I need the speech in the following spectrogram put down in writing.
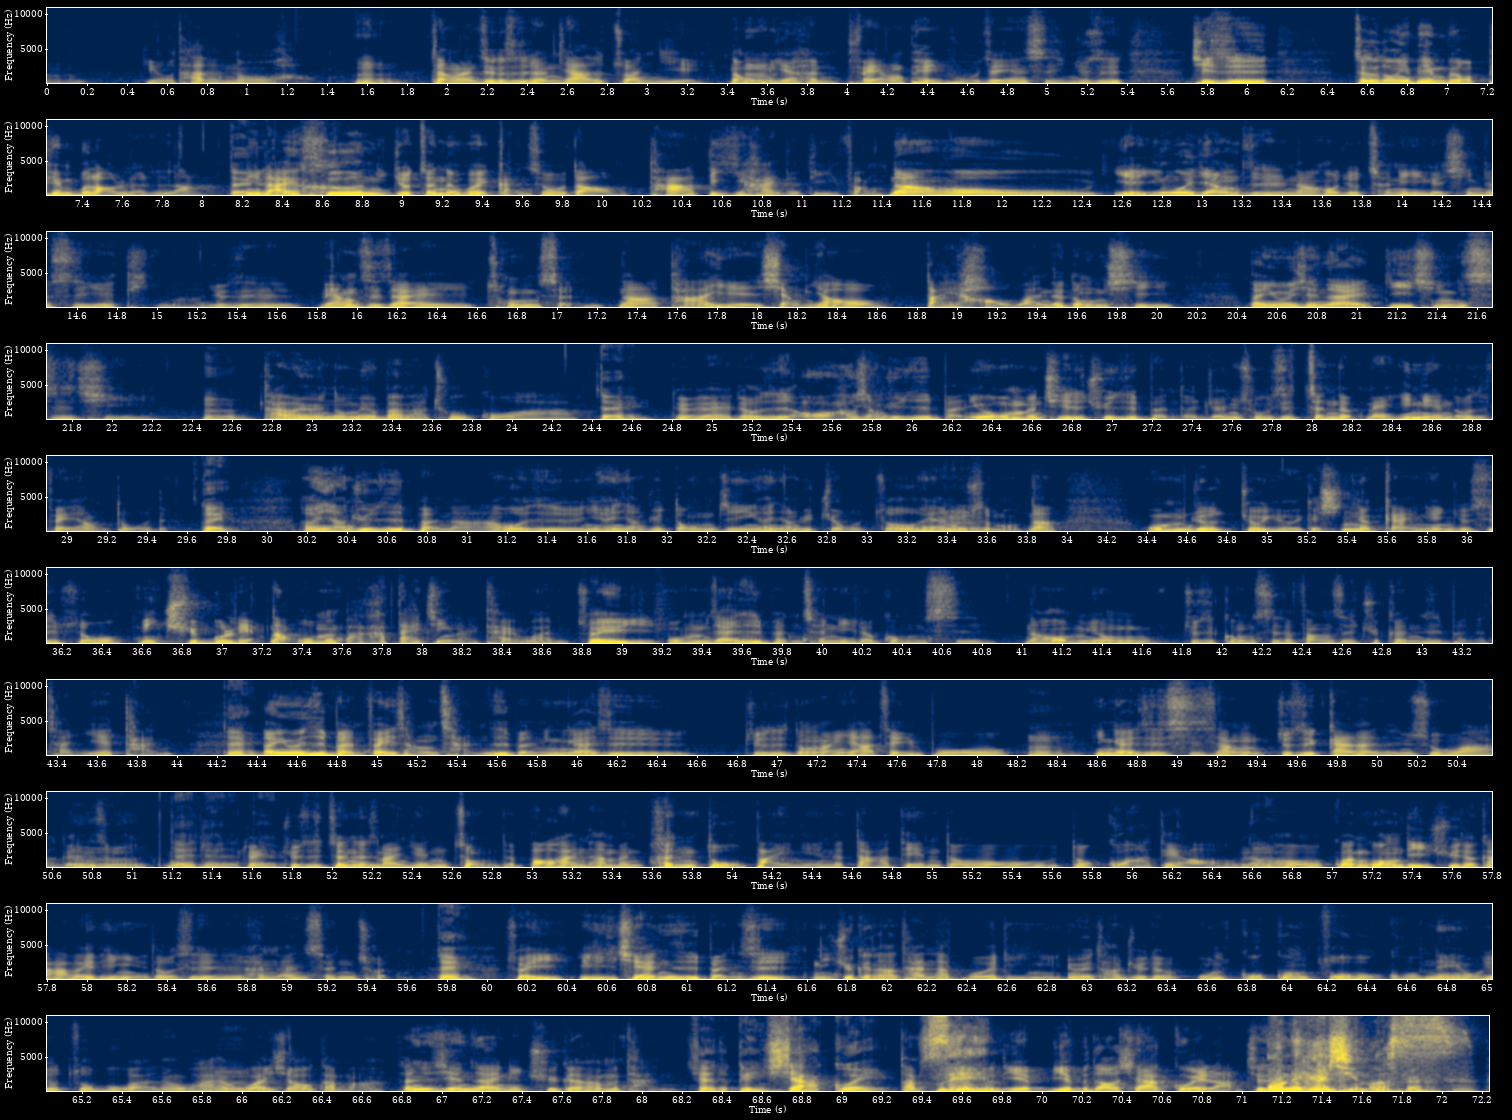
有它的 know how。嗯当然，这个是人家的专业，那我们嗯也很非常佩服这件事情。就是其实这个东西骗不骗不了人啦，对你来喝，你就真的会感受到它厉害的地方。然后也因为这样子，然后就成立一个新的事业体嘛，就是梁子在冲绳，那他也想要带好玩的东西。那因为现在疫情时期，嗯，台湾人都没有办法出国啊，对对不对？都是哦，好想去日本，因为我们其实去日本的人数是真的每一年都是非常多的。对，很想去日本啊，或者是你很想去东京，很想去九州，很想去什么？嗯那我们就就有一个新的概念，就是说你去不了，那我们把它带进来台湾。所以我们在日本成立了公司，然后我们用就是公司的方式去跟日本的产业谈。对那因为日本非常惨，日本应该是就是东南亚这一波，嗯应该是死伤，就是感染人数啊，跟什么嗯，对对对，对就是真的是蛮严重的，包含他们很多百年的大店都都挂掉，然后观光地区的咖啡厅也都是很难生存。对，所以以前日本是你去跟他谈，他不会理你，因为他觉得我我光做我国内我就做不完了，我还要嗯外销干嘛？但是现在你去跟他们谈，现在就给你下跪，他不也不也也不到下跪啦，就是哦，那个行吗？死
